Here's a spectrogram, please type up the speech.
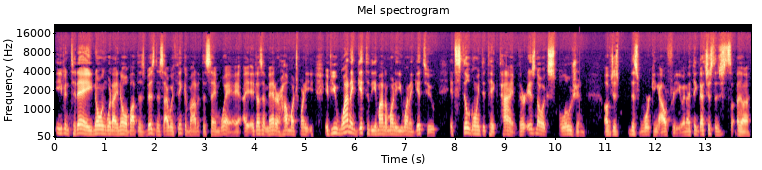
even today, knowing what I know about this business, I would think about it the same way. I, it doesn't matter how much money, if you want to get to the amount of money you want to get to, it's still going to take time. There is no explosion of just this working out for you. And I think that's just a,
